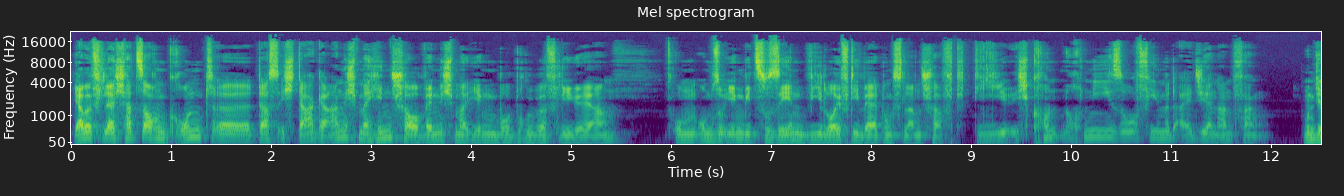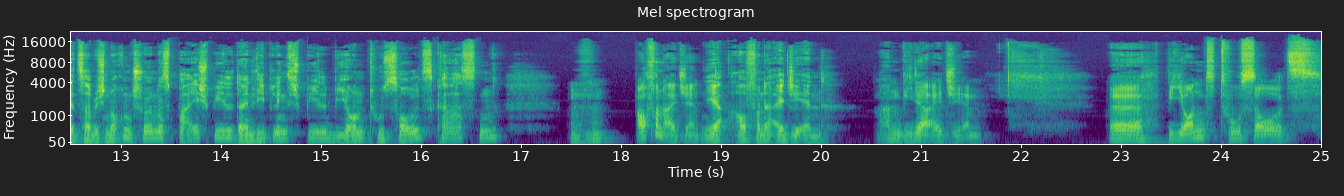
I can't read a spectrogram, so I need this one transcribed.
Ja, aber vielleicht hat es auch einen Grund, äh, dass ich da gar nicht mehr hinschaue, wenn ich mal irgendwo drüber fliege, ja. Um, um so irgendwie zu sehen, wie läuft die Wertungslandschaft. Die, ich konnte noch nie so viel mit IGN anfangen. Und jetzt habe ich noch ein schönes Beispiel. Dein Lieblingsspiel Beyond Two Souls, Carsten. Mhm. Auch von IGN? Ja, auch von der IGN. Mann, wieder IGN. Äh, Beyond Two Souls.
